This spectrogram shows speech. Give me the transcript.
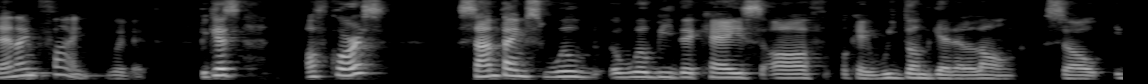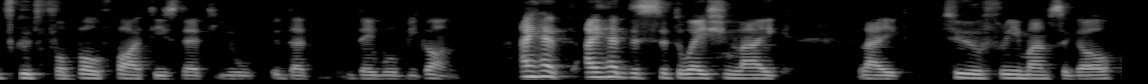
then I'm fine with it. Because of course sometimes will will be the case of okay we don't get along so it's good for both parties that you that they will be gone i had i had this situation like like two three months ago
